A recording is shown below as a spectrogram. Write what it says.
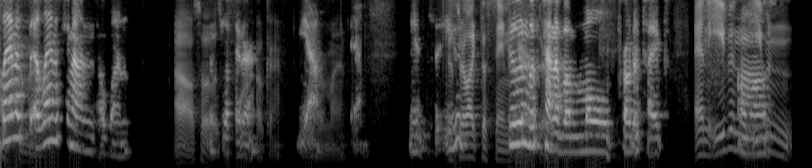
come Atlantis out? Atlantis came out in a 01. Oh, so it It's was before. later. Okay. Oh, yeah, Never mind. Yeah. It's you they're like the same. Gune was kind of a mole prototype. And even almost. even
